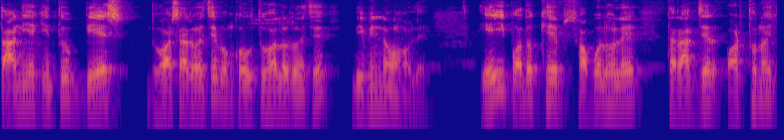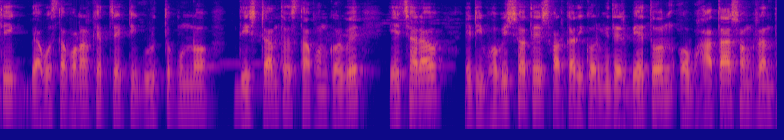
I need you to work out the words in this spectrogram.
তা নিয়ে কিন্তু বেশ ধোঁয়াশা রয়েছে এবং কৌতূহলও রয়েছে বিভিন্ন মহলে। এই পদক্ষেপ সফল হলে তা রাজ্যের অর্থনৈতিক ব্যবস্থাপনার ক্ষেত্রে একটি গুরুত্বপূর্ণ দৃষ্টান্ত স্থাপন করবে। এছাড়াও এটি ভবিষ্যতে সরকারি কর্মীদের বেতন ও ভাতা সংক্রান্ত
